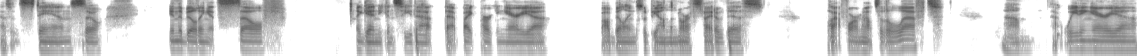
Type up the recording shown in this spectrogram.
as it stands. So in the building itself, again, you can see that that bike parking area. Bob Billings would be on the north side of this platform out to the left. Um, that waiting area.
